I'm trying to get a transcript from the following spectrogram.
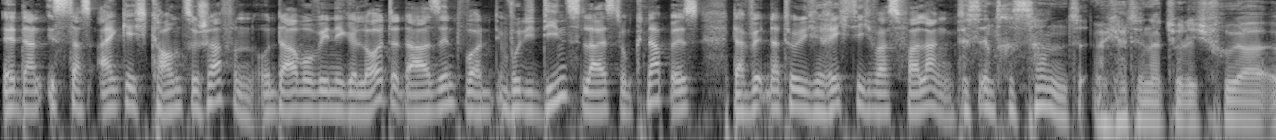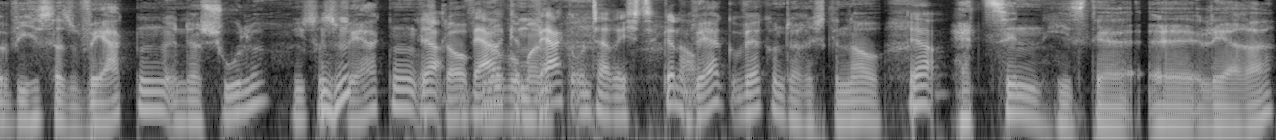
äh, dann ist das eigentlich kaum zu schaffen. Und da, wo wenige Leute da sind, wo, wo die Dienstleistung knapp ist, da wird natürlich richtig was verlangt. Das ist interessant. Ich hatte natürlich früher, äh, wie hieß das, Werken in der Schule? Hieß das Werken? Ich Mhm. Ja, glaube, Werk, ne, wo man Werkunterricht, genau. Werk, Werkunterricht, genau. Ja. Herr Zinn hieß der äh, Lehrer.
